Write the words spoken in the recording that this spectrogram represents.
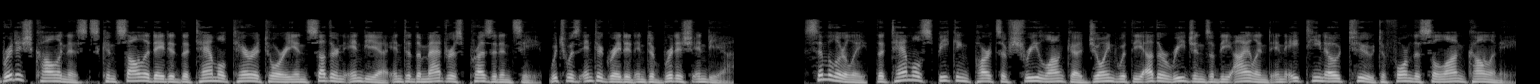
British colonists consolidated the Tamil territory in southern India into the Madras Presidency, which was integrated into British India. Similarly, the Tamil-speaking parts of Sri Lanka joined with the other regions of the island in 1802 to form the Ceylon colony.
